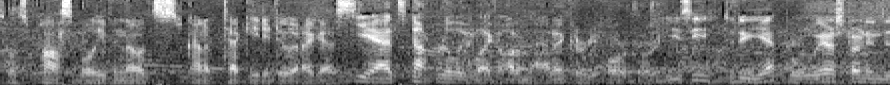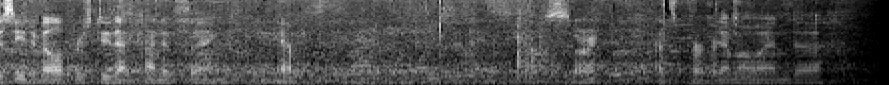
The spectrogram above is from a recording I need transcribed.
So it's possible, even though it's kind of techy to do it, I guess. Yeah, it's not really like automatic or, or, or easy to do yet, but we are starting to see developers do that kind of thing. Yeah, Sorry, that's perfect. demo and. Uh,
